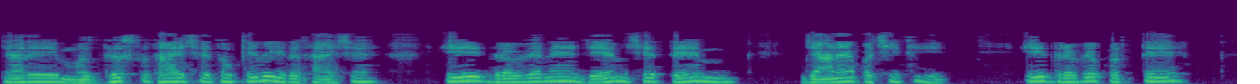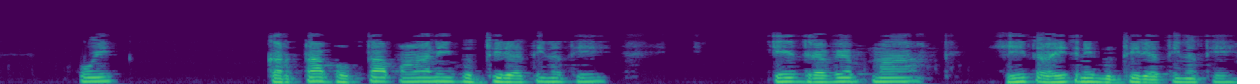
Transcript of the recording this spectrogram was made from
જ્યારે મધ્યસ્થ થાય છે તો કેવી રીતે થાય છે? એ દ્રવ્યને જેમ છે તેમ જાણ્યા પછીથી એ દ્રવ્ય પ્રત્યે કોઈ કરતા ભોગતાપણાની બુદ્ધિ રહેતી નથી. એ દ્રવ્યમાં હિત અહિતની બુદ્ધિ રહેતી નથી.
